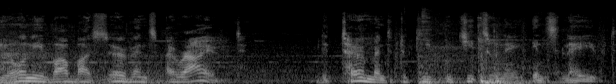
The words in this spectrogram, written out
The Onibaba's servants arrived, determined to keep Uchitsune enslaved.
